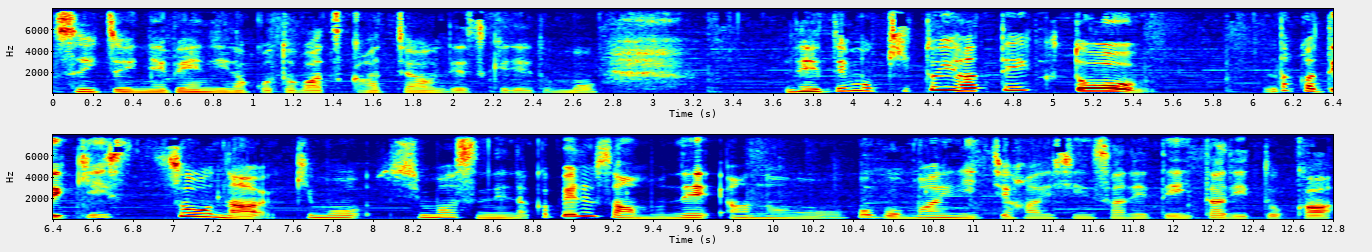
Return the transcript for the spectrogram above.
ついついね便利な言葉使っちゃうんですけれどもねでもきっとやっていくとなんかできそうな気もしますね。なんかベルさんもねあのほぼ毎日配信されていたりとか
